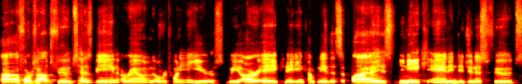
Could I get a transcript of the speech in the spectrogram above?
Uh, Forbes Wild Foods has been around over 20 years. We are a Canadian company that supplies unique and Indigenous foods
